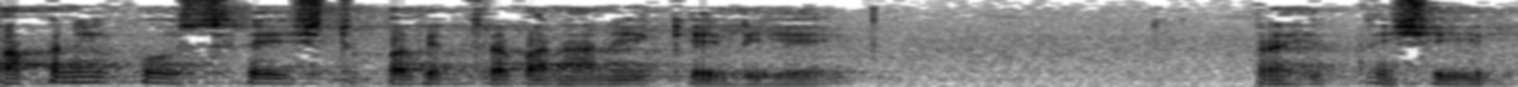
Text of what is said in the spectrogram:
अपने को श्रेष्ठ पवित्र बनाने के लिए प्रयत्नशील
